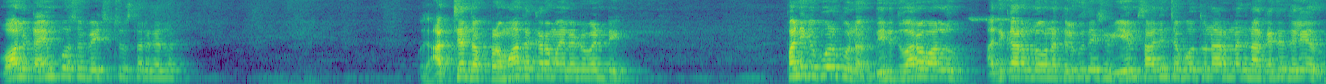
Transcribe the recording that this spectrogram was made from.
వాళ్ళు టైం కోసం వేచి చూస్తారు కదా. అత్యంత ప్రమాదకరమైనటువంటి పనికి పూనుకున్నారు. దీని ద్వారా వాళ్ళు అధికారంలో ఉన్న తెలుగుదేశం ఏం సాధించబోతున్నారన్నది నాకైతే తెలియదు.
